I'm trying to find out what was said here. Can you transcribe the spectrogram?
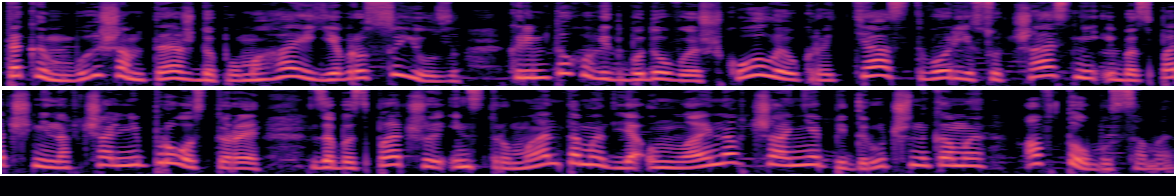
Таким вишам теж допомагає Євросоюз. Крім того, відбудовує школи, укриття, створює сучасні і безпечні навчальні простори, забезпечує інструментами для онлайн навчання, підручниками, автобусами.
